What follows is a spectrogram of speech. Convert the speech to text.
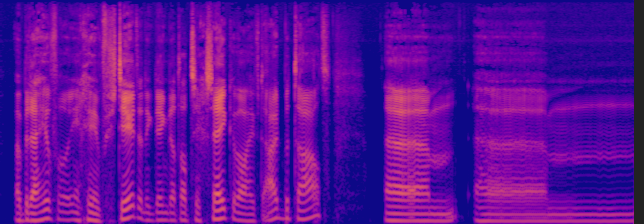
We hebben daar heel veel in geïnvesteerd. En ik denk dat dat zich zeker wel heeft uitbetaald. Ehm, ehm,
